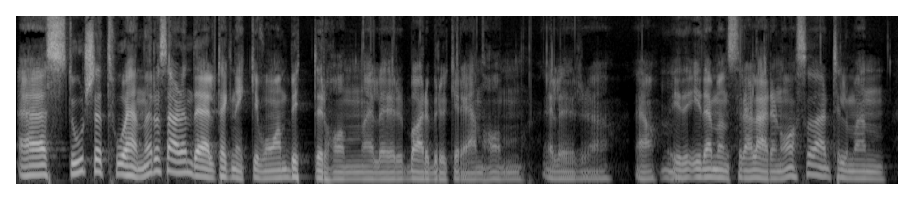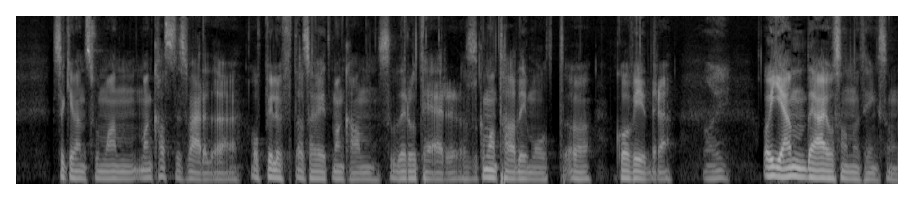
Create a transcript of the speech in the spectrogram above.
Uh, stort sett to hender, og så er det en del teknikker hvor man bytter hånd, eller bare bruker én hånd, eller uh, ja. I, I det mønsteret jeg lærer nå, så er det til og med en sekvens hvor man, man kaster sverdet opp i lufta så høyt man kan, så det roterer, og så skal man ta det imot og gå videre. Oi. Og igjen, det er jo sånne ting som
